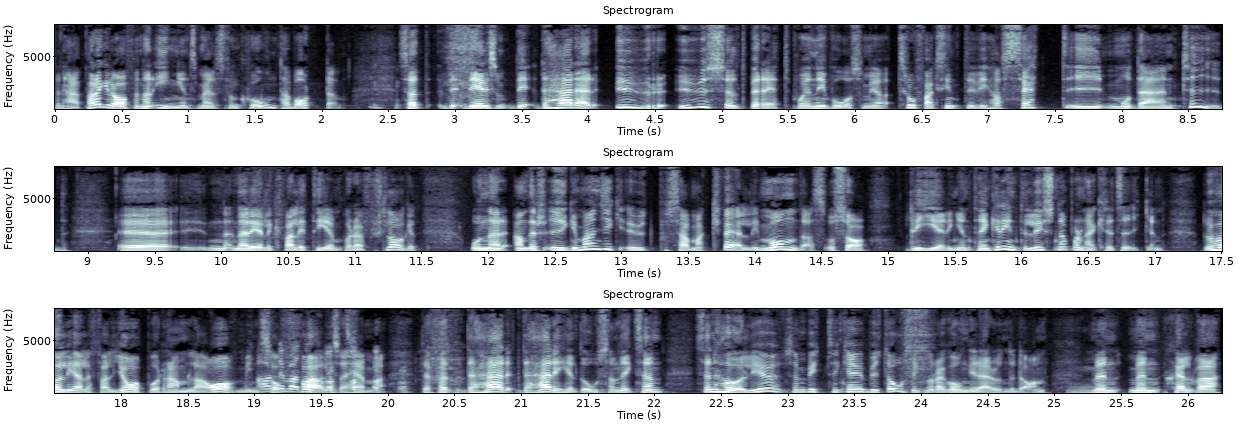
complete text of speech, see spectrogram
den här paragrafen har ingen som helst funktion, ta bort den. Så att det, det, liksom, det, det här är uruselt berett på en nivå som jag tror faktiskt inte vi har sett i modern tid eh, när det gäller kvaliteten på det här förslaget. Och när Anders Ygeman gick ut på samma kväll i måndags och sa regeringen tänker inte lyssna på den här kritiken då höll i alla fall jag på att ramla av min Ja, soffa alltså hemma. Därför att det här, det här är helt osannolikt. Sen, sen höll ju, sen bytte, kan ju byta åsikt några gånger där under dagen. Men, men själva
